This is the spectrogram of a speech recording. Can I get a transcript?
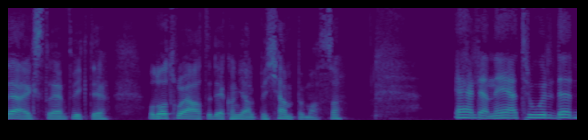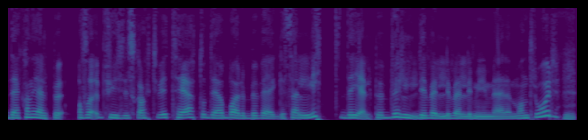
Det er ekstremt viktig. Og da tror jeg at det kan hjelpe kjempemasse. Jeg er helt enig. Jeg tror det, det, kan hjelpe Altså, fysisk aktivitet og det å bare bevege seg litt, det hjelper veldig, veldig veldig mye mer enn man tror. Mm.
